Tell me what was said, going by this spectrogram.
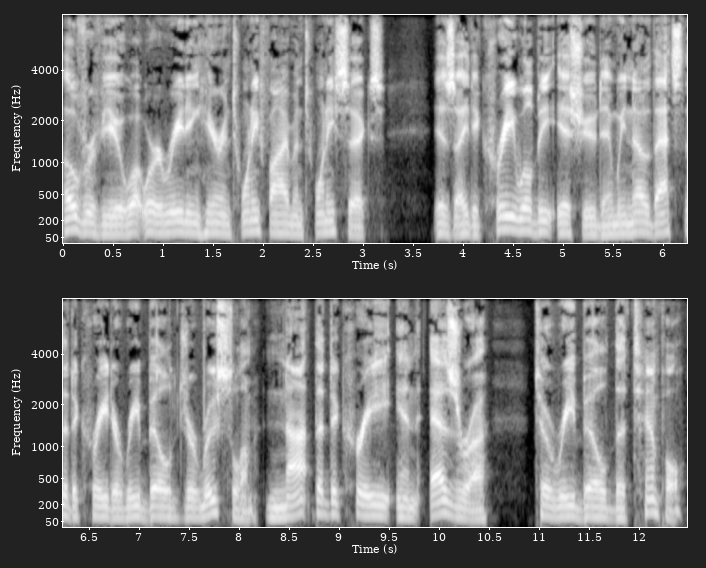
overview, what we're reading here in 25 and 26 is a decree will be issued, and we know that's the decree to rebuild Jerusalem, not the decree in Ezra to rebuild the temple.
